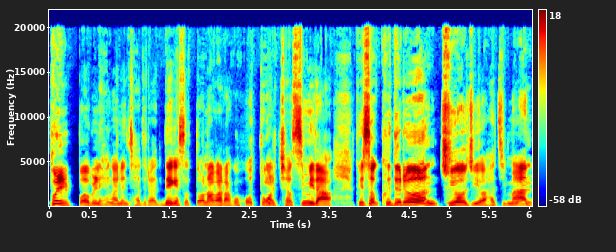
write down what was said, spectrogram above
불법을 행하는 자 들아 내게서 떠나가라고 호통을 쳤습니다. 그래서 그들은 주여 주여 하지만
